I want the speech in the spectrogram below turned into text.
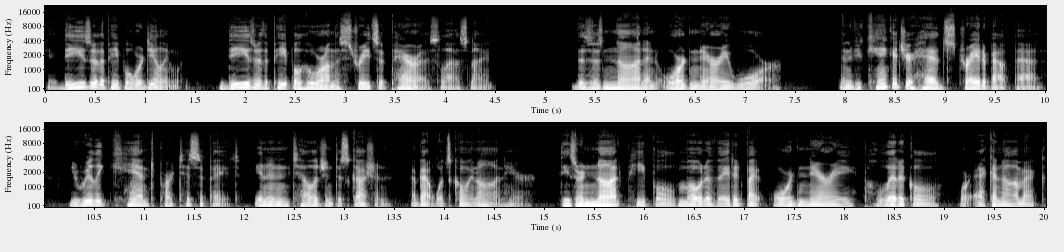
These are the people we're dealing with. These are the people who were on the streets of Paris last night. This is not an ordinary war. And if you can't get your head straight about that, you really can't participate in an intelligent discussion about what's going on here. These are not people motivated by ordinary political or economic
